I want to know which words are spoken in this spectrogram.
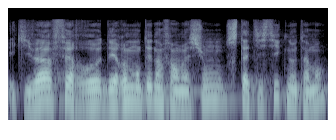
et qui va faire des remontées d'informations statistiques notamment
